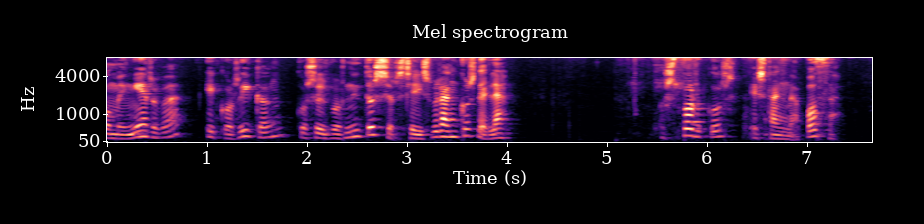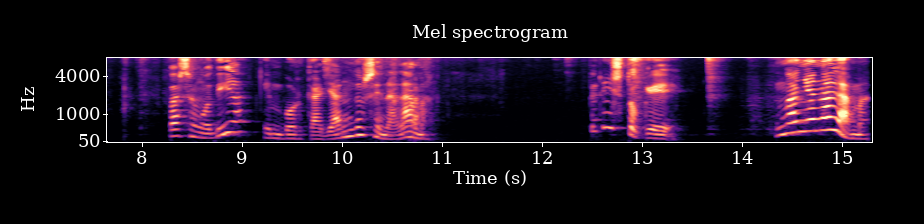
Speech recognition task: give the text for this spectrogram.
comen erva e corrican cos seus bonitos xerxeis brancos de lá. Os porcos están na poza, pasan o día emborcallándose na lama. Pero isto que é? Un año na lama?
